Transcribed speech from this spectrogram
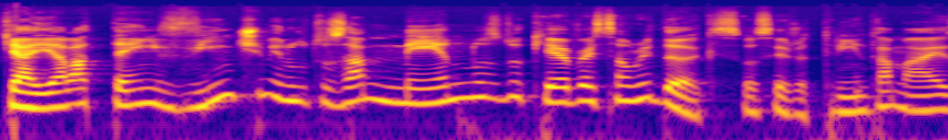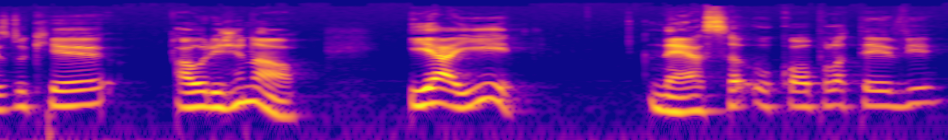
Que aí ela tem 20 minutos a menos do que a versão Redux, ou seja, 30 a mais do que a original. E aí, nessa, o Coppola teve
